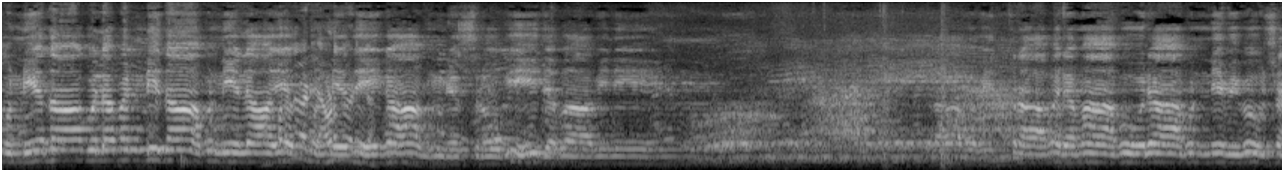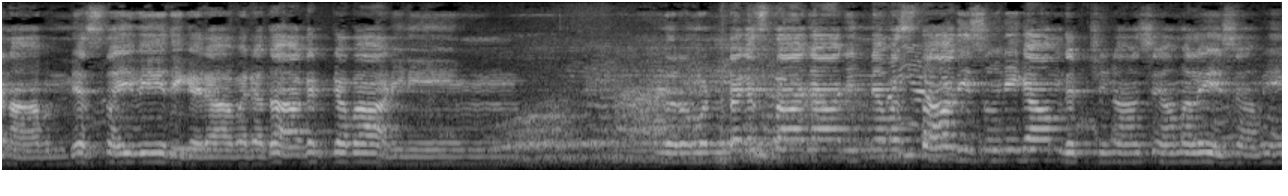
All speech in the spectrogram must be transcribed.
പുണ്യതാകുല പണ്ഡിത പുണ്യലായ പുണ്യദേഹ പുണ്യശ്ലോകി ജപാവിനി പവിത്രാപരമാപൂര പുണ്യവിഭൂഷണ പുണ്യസ്വൈവേദികരാവരതാഗർഗപാണിനി നിർമുണ്ടകസ്ഥാജാജിന്യമസ്താദിസുനികാം ദക്ഷിണാശ്യാമലേശമേ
